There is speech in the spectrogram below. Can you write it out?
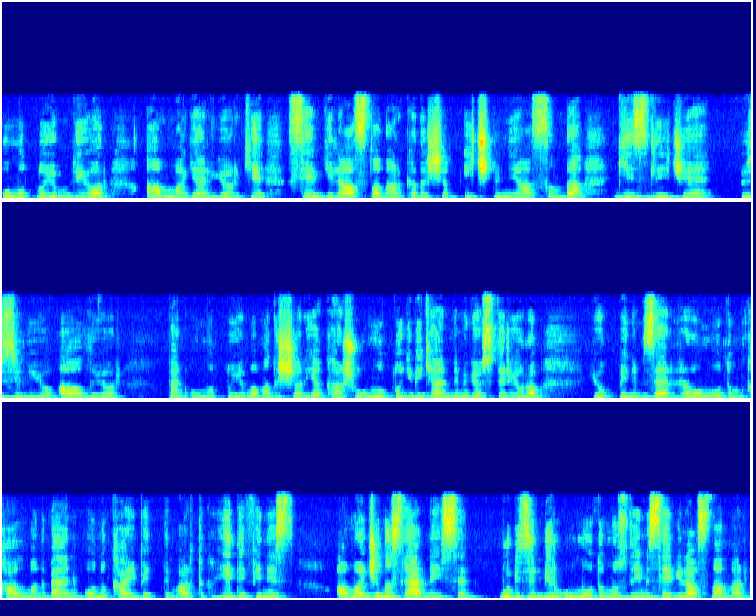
Umutluyum diyor. Ama gel gör ki sevgili aslan arkadaşım iç dünyasında gizlice üzülüyor ağlıyor ben umutluyum ama dışarıya karşı umutlu gibi kendimi gösteriyorum. Yok benim zerre umudum kalmadı. Ben onu kaybettim. Artık hedefiniz amacınız her neyse. Bu bizim bir umudumuz değil mi sevgili aslanlar?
